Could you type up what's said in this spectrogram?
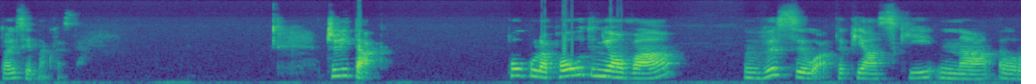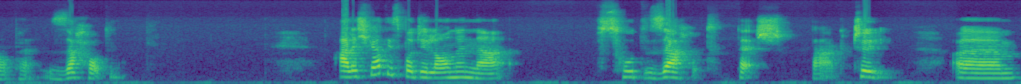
To jest jedna kwestia. Czyli tak, półkula południowa wysyła te piaski na Europę Zachodnią. Ale świat jest podzielony na wschód-zachód też, tak? Czyli um,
